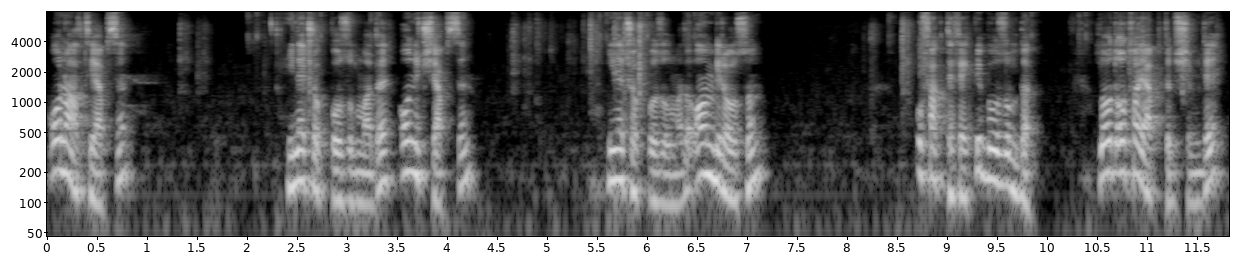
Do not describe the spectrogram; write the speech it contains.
16 yapsın. Yine çok bozulmadı. 13 yapsın. Yine çok bozulmadı. 11 olsun. Ufak tefek bir bozuldu. Load auto yaptım şimdi.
